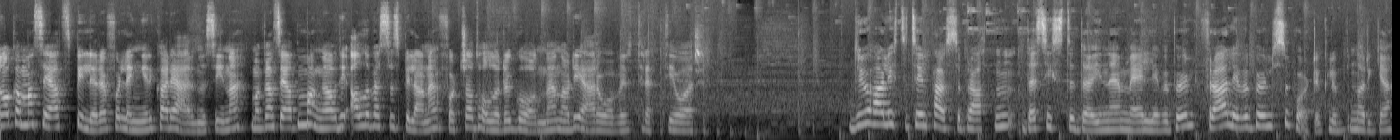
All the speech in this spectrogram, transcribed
Nå kan man se at spillere forlenger karrierene sine. Man kan se at mange av de aller beste spillerne fortsatt holder det gående når de er over 30 år. Du har lyttet til pausepraten det siste døgnet med Liverpool fra Liverpool supporterklubb Norge.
